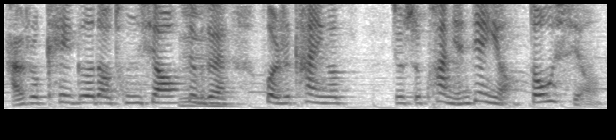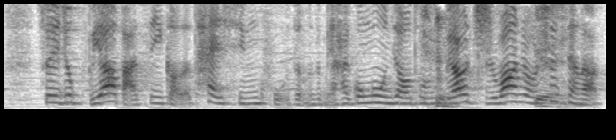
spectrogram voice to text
还是说 K 歌到通宵，对不对？或者是看一个。就是跨年电影都行，所以就不要把自己搞得太辛苦，怎么怎么样，还公共交通，就不要指望这种事情了。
